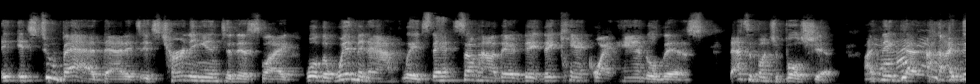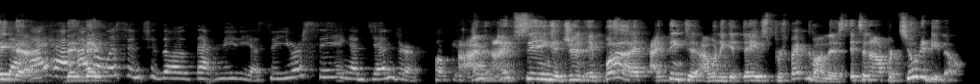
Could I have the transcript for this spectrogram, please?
it's too bad that it's it's turning into this like well the women athletes they somehow they they they can't quite handle this that's a bunch of bullshit I yeah, think that I, think that, that, I, have, they, they, I listen to those that media. So you're seeing a gender focus. I'm, I'm seeing a gender, but I think to, I want to get Dave's perspective on this. It's an opportunity, though,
